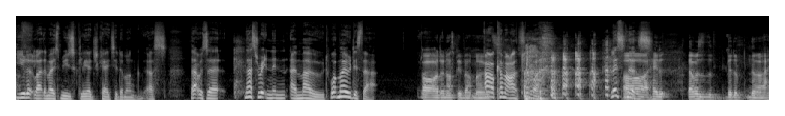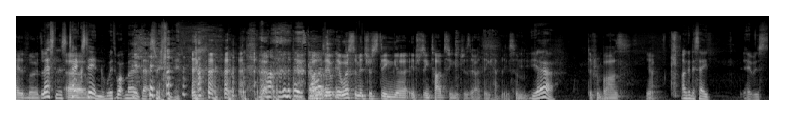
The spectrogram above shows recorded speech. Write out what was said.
you look like the most musically educated among us. That was a that's written in a mode. What mode is that? Oh, don't ask me about modes. Oh, come on, someone. Listeners, Oh, I hated. That was the bit of no. I hated modes. listeners, text Um, in with what mode that's written in. Answers in a Well, there, there were some interesting, uh, interesting time signatures there. I think happening some Yeah, different bars. Yeah. I'm going to say it was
